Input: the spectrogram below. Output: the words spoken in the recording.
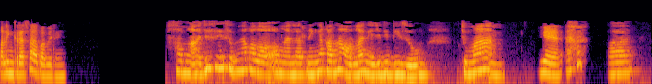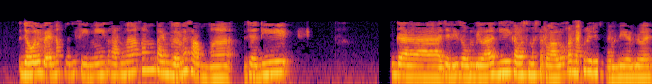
paling kerasa apa bedanya sama aja sih sebenarnya kalau online learningnya karena online ya jadi di zoom cuma hmm. yeah. jauh lebih enak dari sini karena kan time zone-nya sama. Jadi gak jadi zombie lagi. Kalau semester lalu kan aku jadi zombie ya bilang.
